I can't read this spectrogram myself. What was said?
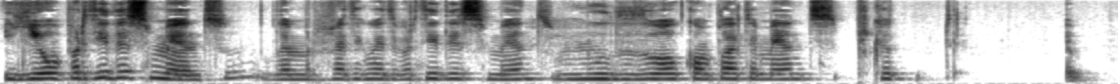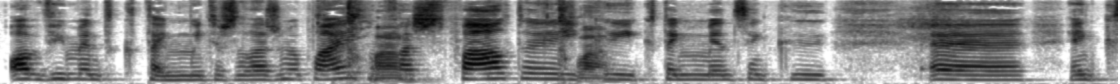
e eu, a partir desse momento, lembro perfeitamente, a partir desse momento, mudou completamente, porque obviamente que tenho muitas saudades do meu pai, claro. que me faz falta claro. e, que, e, que, tenho momentos em que, uh, em, que,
